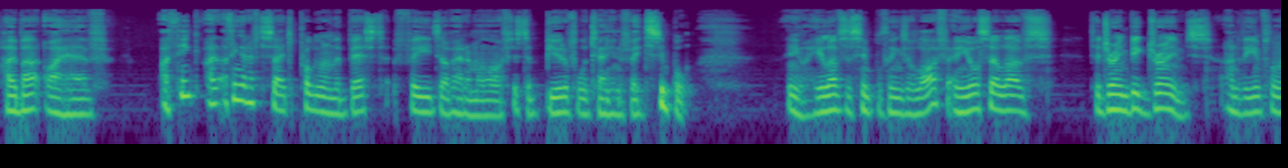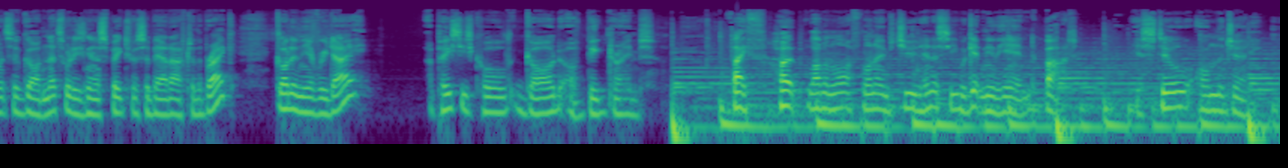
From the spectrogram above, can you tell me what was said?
Hobart. I have, I think, I, I think I'd have to say it's probably one of the best feeds I've had in my life. Just a beautiful Italian feed. Simple. Anyway, he loves the simple things of life and he also loves to dream big dreams under the influence of God. And that's what he's going to speak to us about after the break. God in the everyday. A piece he's called God of Big Dreams. Faith, hope, love and life. My name's Jude Hennessy. We're getting near the end, but you're still on the journey.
